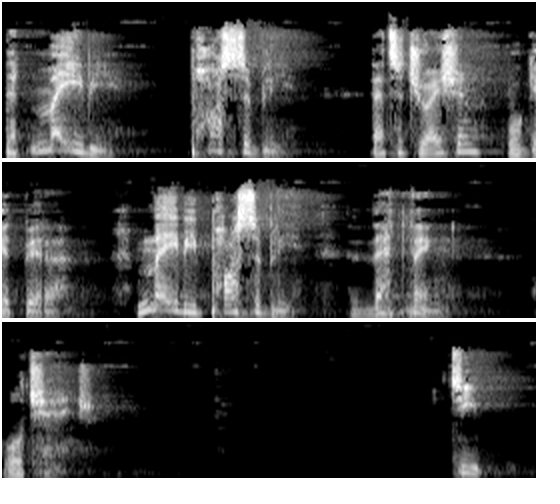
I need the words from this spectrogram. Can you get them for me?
that maybe, possibly, that situation will get better. Maybe, possibly, that thing will change. See,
